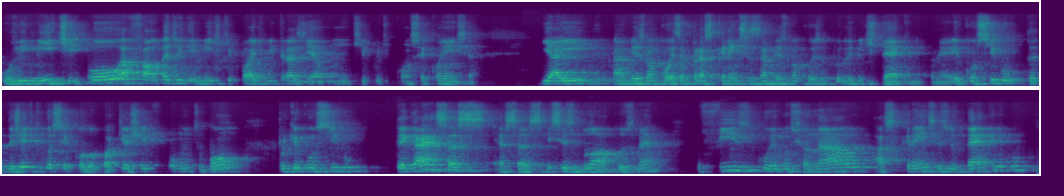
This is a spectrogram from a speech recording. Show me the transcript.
o limite ou a falta de limite que pode me trazer algum tipo de consequência. E aí, a mesma coisa para as crenças, a mesma coisa para o limite técnico. Né? Eu consigo, do jeito que você colocou aqui, eu achei que ficou muito bom, porque eu consigo pegar essas, essas, esses blocos, né? O físico, o emocional, as crenças e o técnico,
